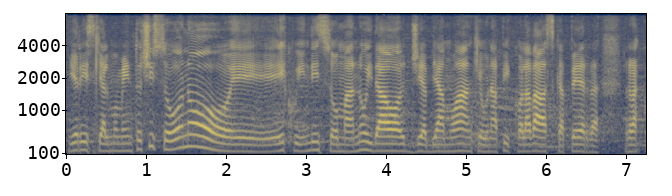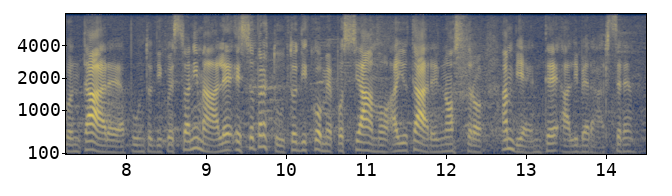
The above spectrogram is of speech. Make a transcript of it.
I rischi al momento ci sono e, e, quindi insomma noi da oggi abbiamo anche una piccola vasca per raccontare appunto di questo animale e soprattutto di come possiamo aiutare il nostro ambiente a liberarsene.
